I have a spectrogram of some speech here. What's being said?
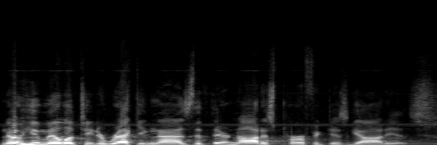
no humility to recognize that they're not as perfect as God is.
